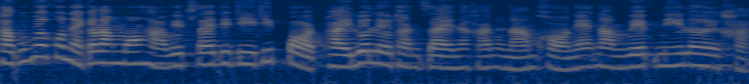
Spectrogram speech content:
หากเพื่อนๆคนไหนกำลังมองหาเว็บไซต์ดีๆ ที่ปลอดภัยรวดเร็วทันใจนะคะ หนูน้ำขอแนะนำเว็บนี้เลยค่ะ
